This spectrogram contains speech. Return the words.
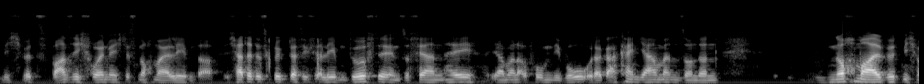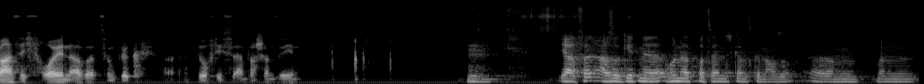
mich würde es wahnsinnig freuen, wenn ich das nochmal erleben darf. Ich hatte das Glück, dass ich es erleben durfte. Insofern, hey, Jammern auf hohem Niveau oder gar kein Jammern, sondern nochmal würde mich wahnsinnig freuen, aber zum Glück äh, durfte ich es einfach schon sehen. Hm. Ja, also geht mir hundertprozentig ganz genauso. Ähm, man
